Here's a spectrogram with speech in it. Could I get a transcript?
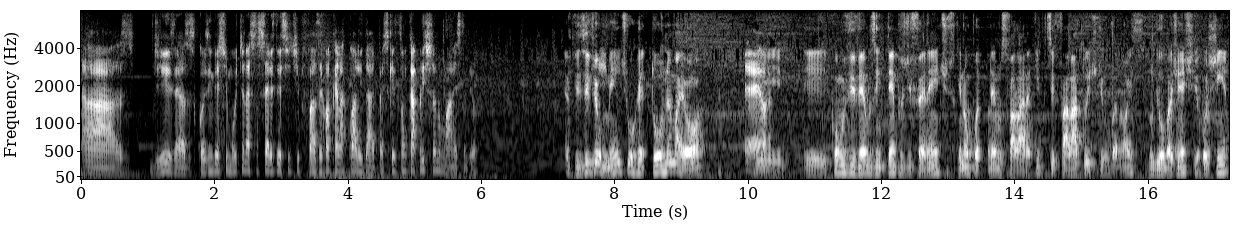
As Disney, as coisas investem muito nessas séries desse tipo, fazer com aquela qualidade. Parece que eles estão caprichando mais, entendeu? É, visivelmente o retorno é maior. É, e, e como vivemos em tempos diferentes, que não podemos falar aqui, porque se falar, Twitch derruba nós, não derruba a gente, roxinha.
